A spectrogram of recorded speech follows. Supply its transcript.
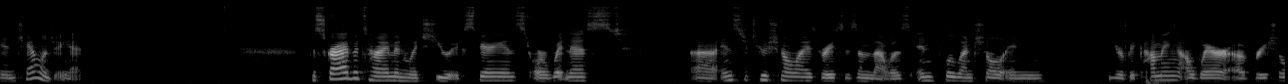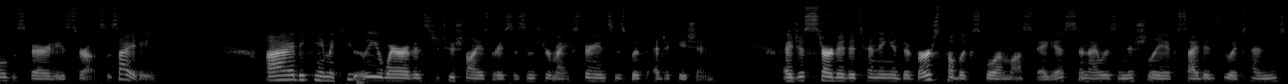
in challenging it. Describe a time in which you experienced or witnessed uh, institutionalized racism that was influential in your becoming aware of racial disparities throughout society. I became acutely aware of institutionalized racism through my experiences with education. I just started attending a diverse public school in Las Vegas, and I was initially excited to attend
